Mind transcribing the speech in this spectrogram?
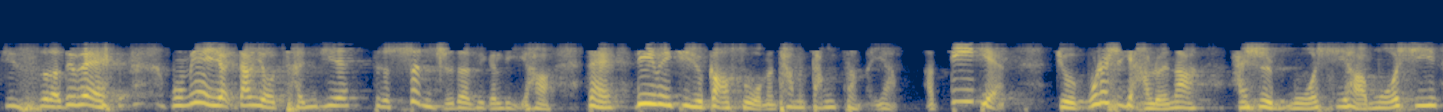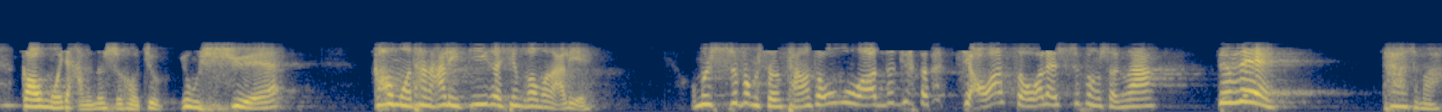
祭司了，对不对？我们也要当有承接这个圣职的这个礼哈。在利未记就告诉我们，他们当怎么样啊？第一点，就无论是亚伦呐，还是摩西哈，摩西高摩亚伦的时候，就用血高摩他哪里？第一个先高摩哪里？我们侍奉神，常说我的这个脚啊手啊来侍奉神啦，对不对？他要什么？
